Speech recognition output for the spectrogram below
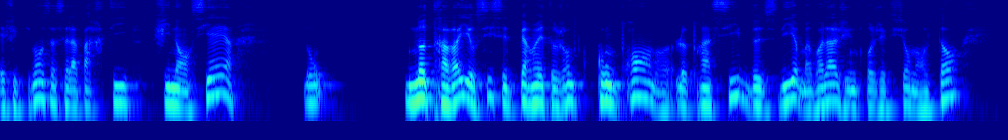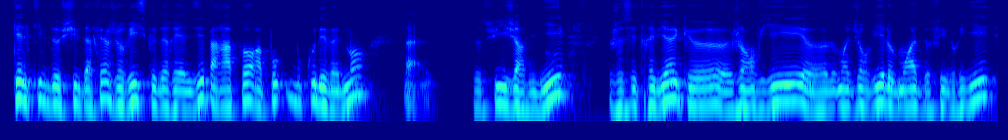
Effectivement, ça, c'est la partie financière. Donc, notre travail aussi, c'est de permettre aux gens de comprendre le principe, de se dire, ben voilà, j'ai une projection dans le temps, quel type de chiffre d'affaires je risque de réaliser par rapport à beau- beaucoup d'événements? Ben, je suis jardinier, je sais très bien que janvier, euh, le mois de janvier, le mois de février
